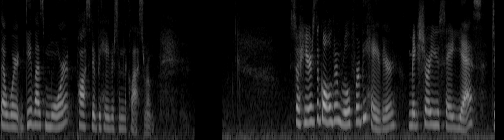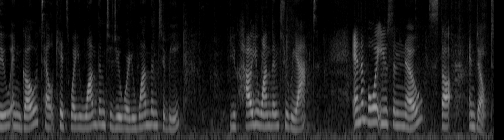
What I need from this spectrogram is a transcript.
that will give us more positive behaviors in the classroom. So here's the golden rule for behavior. Make sure you say yes, do, and go. Tell kids what you want them to do, where you want them to be, you, how you want them to react. And avoid using no, stop, and don't.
